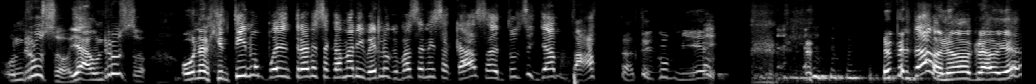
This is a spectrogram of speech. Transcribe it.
un ruso, ya, un ruso, o un argentino puede entrar a esa cámara y ver lo que pasa en esa casa, entonces ya basta, tengo miedo. ¿Es verdad o no, Claudia?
